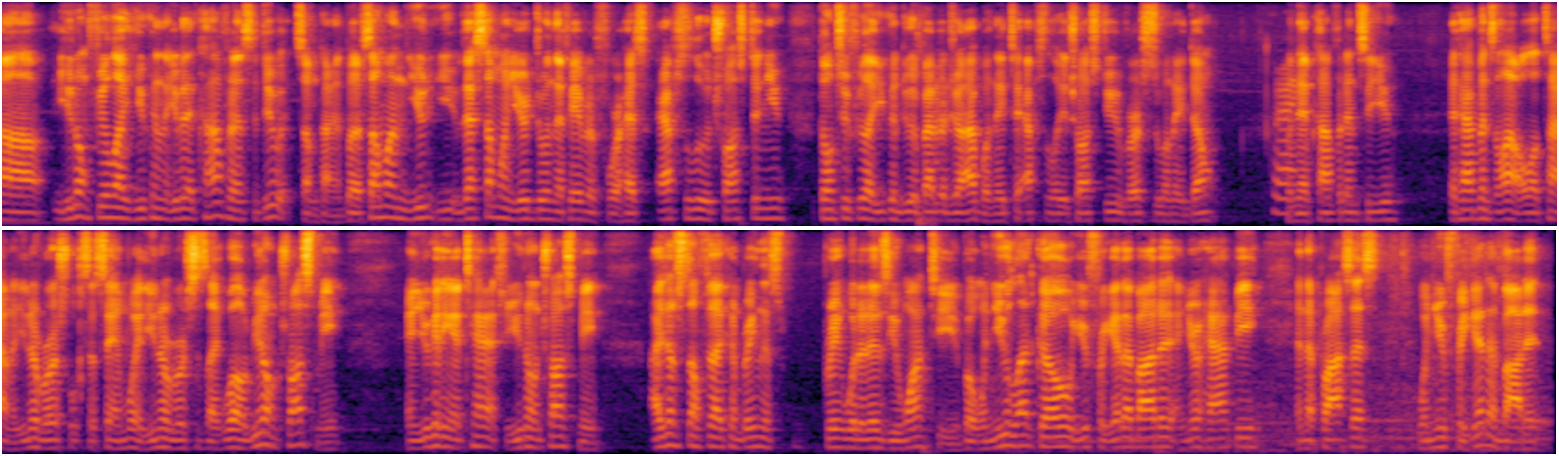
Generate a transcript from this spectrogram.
uh, you don't feel like you can you have that confidence to do it sometimes. But if someone you, you that's someone you're doing the favor for has absolute trust in you, don't you feel like you can do a better job when they t- absolutely trust you versus when they don't? When they have confidence in you, it happens a lot all the time. The universe looks the same way. The universe is like, well, if you don't trust me, and you're getting attached, and you don't trust me, I just don't feel I can bring this bring what it is you want to you. But when you let go, you forget about it, and you're happy in the process. When you forget about it,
